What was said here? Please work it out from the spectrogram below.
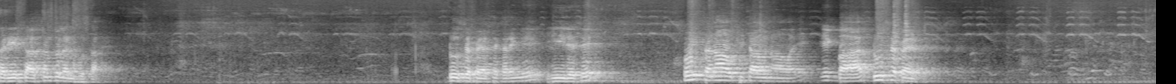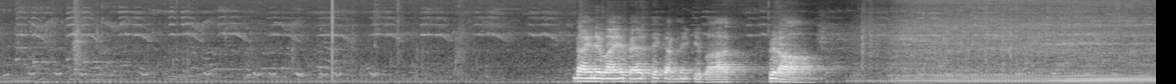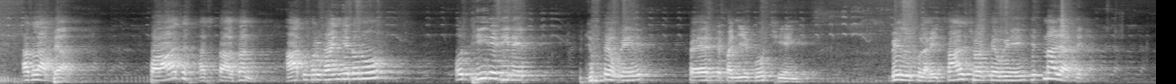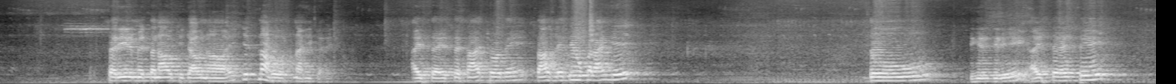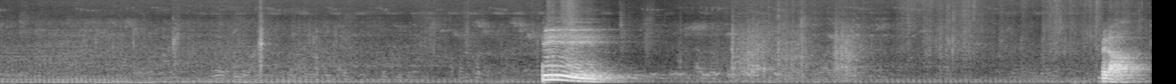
शरीर का संतुलन होता है। दूसरे पैर से करेंगे, धीरे से। कोई तनाव, खिंचाव ना आए, एक बार दूसरे पैर से। दाहिने बाएँ पैर से करने के बाद विराम। अगला अभ्यास पाद हस्तासन। हाथ ऊपर उठाएँगे दोनों और धीरे धीरे झुकते हुए पैर के पंजे को छीएँगे। बिल्कुल ही सांस छोड़ते हुए जितना जाते शरीर में तनाव खिंचाव ना आए, जितना हो उतना ही करें। ऐसे ऐसे सांस छोड़ दें। सांस लेते ऊपर आएँगे। धीरे धीरे ऐसे ऐसे। तीन। विराम।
